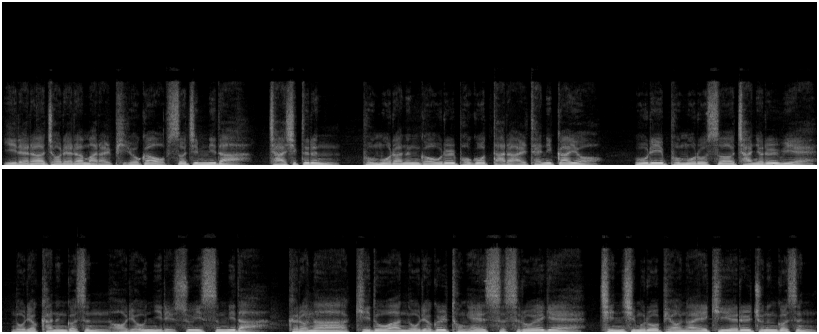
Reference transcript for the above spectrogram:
이래라 저래라 말할 필요가 없어집니다. 자식들은 부모라는 거울을 보고 따라할 테니까요. 우리 부모로서 자녀를 위해 노력하는 것은 어려운 일일 수 있습니다. 그러나 기도와 노력을 통해 스스로에게 진심으로 변화의 기회를 주는 것은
